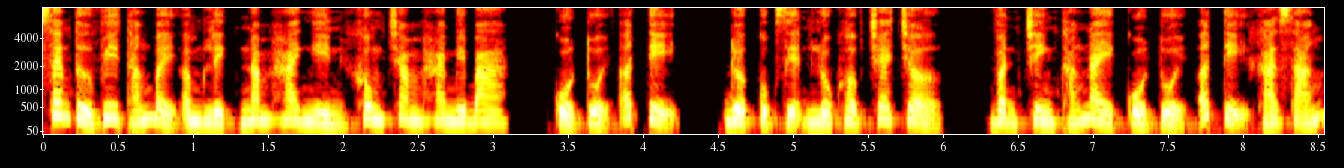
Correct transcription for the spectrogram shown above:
Xem tử vi tháng 7 âm lịch năm 2023 của tuổi Ất Tỵ được cục diện lục hợp che chở, vận trình tháng này của tuổi Ất Tỵ khá sáng.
